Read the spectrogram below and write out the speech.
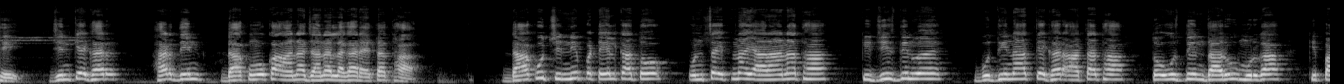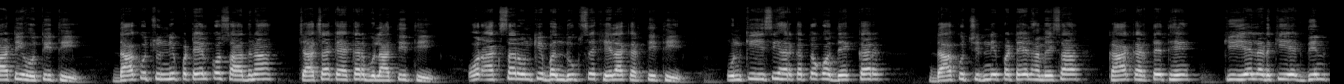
थे, जिनके घर हर दिन डाकुओं का आना जाना लगा रहता था। डाकू चिन्नी पटेल का तो उनसे इतना याराना था कि जिस दिन वह बुद्धिनाथ के घर आता था तो उस दिन दारू, मुर्गा की पार्टी होती थी। डाकू चुन्नी पटेल को साधना चाचा कहकर बुलाती थी और अक्सर उनकी बंदूक से खेला करती थी। उनकी इसी हरकतों को देखकर डाकू चिन्नी पटेल हमेशा कहा करते थे कि यह लड़की एक दिन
